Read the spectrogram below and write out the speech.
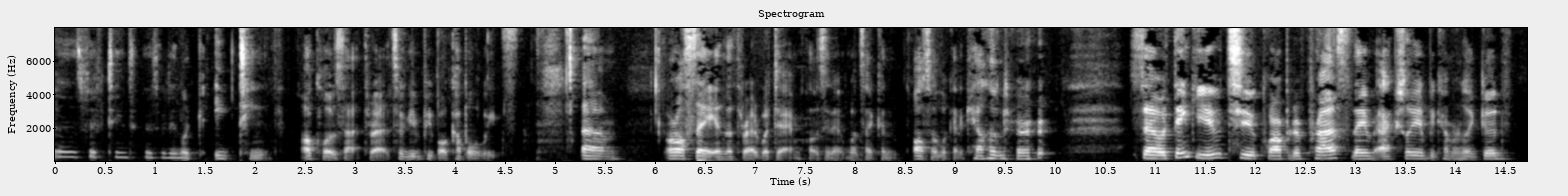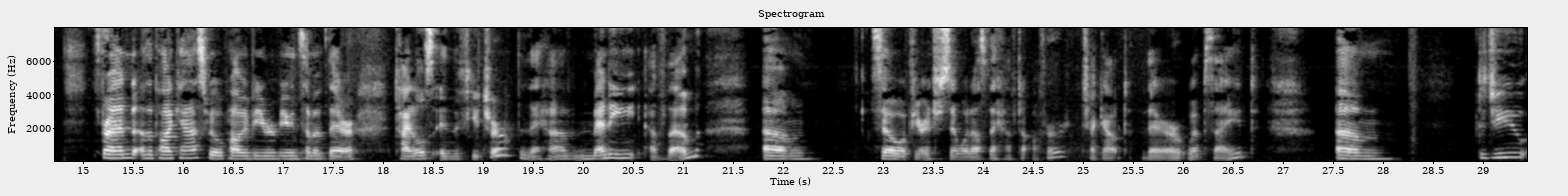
uh, 15th, 15th, like 18th. I'll close that thread. So give people a couple of weeks. Um, or I'll say in the thread what day I'm closing it once I can also look at a calendar. so thank you to Cooperative Press. They've actually become a really good friend of the podcast. We will probably be reviewing some of their titles in the future, and they have many of them. Um, so if you're interested in what else they have to offer, check out their website. Um, did you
